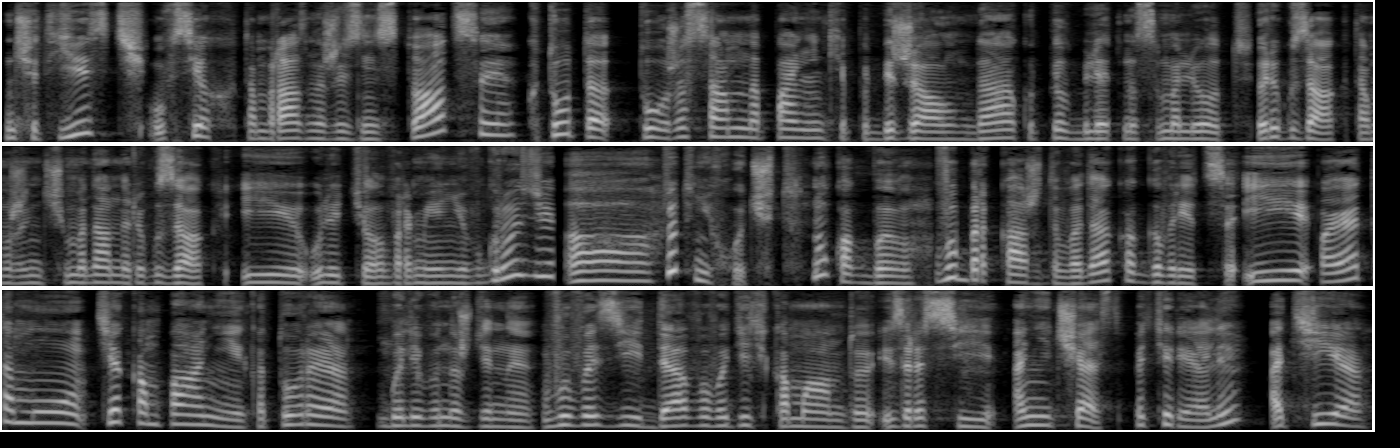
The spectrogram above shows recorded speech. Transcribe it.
Значит, есть у всех там разные жизненные ситуации. Кто-то тоже сам на панике побежал, да, купил билет на самолет, рюкзак, там уже не чемодан, а рюкзак, и улетел в Армению, в Грузию. А кто-то не хочет. Ну, как бы выбор каждого, да, как говорится. И поэтому те компании, которые были вынуждены вывозить, да, выводить команду из России, они часть потеряли, а те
